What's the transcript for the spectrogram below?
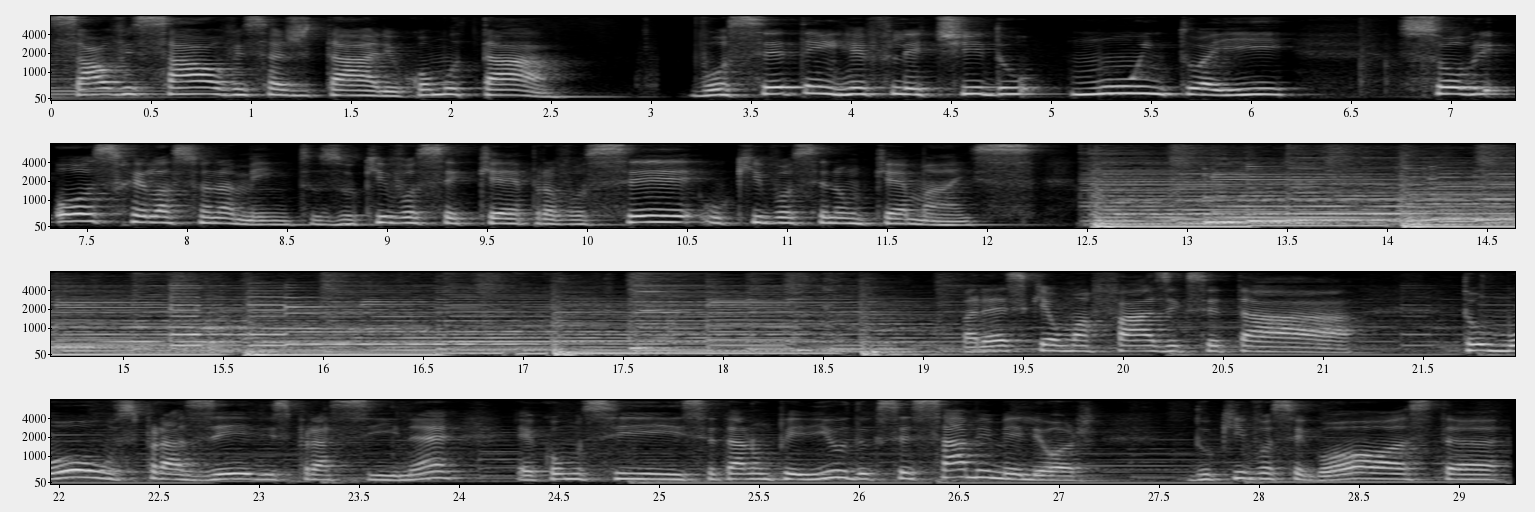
Salve, salve, Sagitário, como tá? Você tem refletido muito aí sobre os relacionamentos, o que você quer para você, o que você não quer mais. Parece que é uma fase que você está tomou os prazeres para si, né? É como se você está num período que você sabe melhor do que você gosta,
